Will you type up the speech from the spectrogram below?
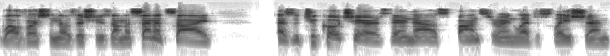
well versed in those issues on the Senate side. As the two co chairs, they're now sponsoring legislation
